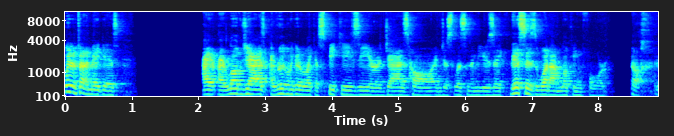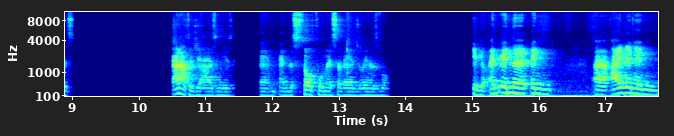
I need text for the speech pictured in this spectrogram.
what I'm trying to make is I, I love jazz. I really want to go to like a speakeasy or a jazz hall and just listen to music. This is what I'm looking for. Ugh, it's, shout out to jazz music and, and the soulfulness of Angelina's voice. Here you go. And in the in uh, Ivan and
